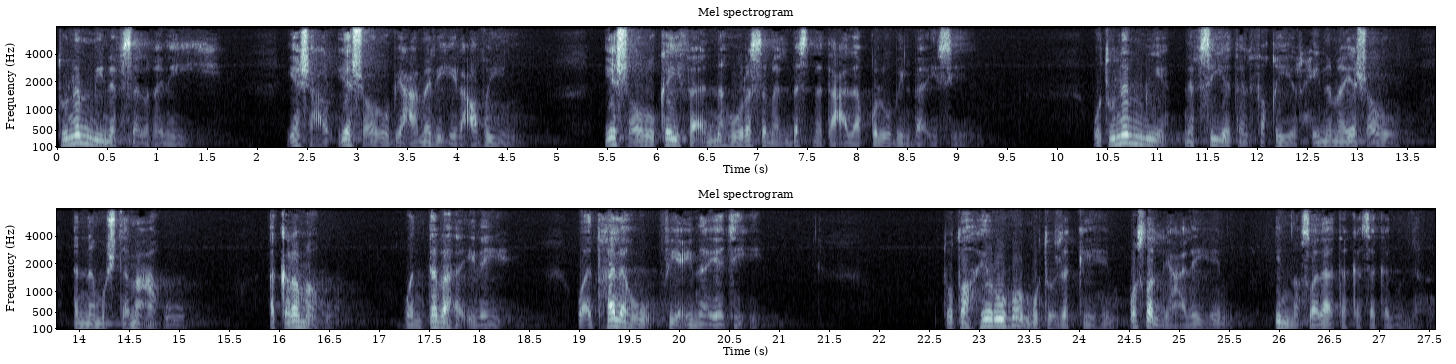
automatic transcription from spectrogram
تنمي نفس الغني. يشعر, يشعر بعمله العظيم. يشعر كيف أنه رسم البسمة على قلوب البائسين. وتنمي نفسية الفقير حينما يشعر أن مجتمعه أكرمه وانتبه إليه وأدخله في عنايته. تطهرهم وتزكيهم وصل عليهم. إن صلاتك سكن لهم.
